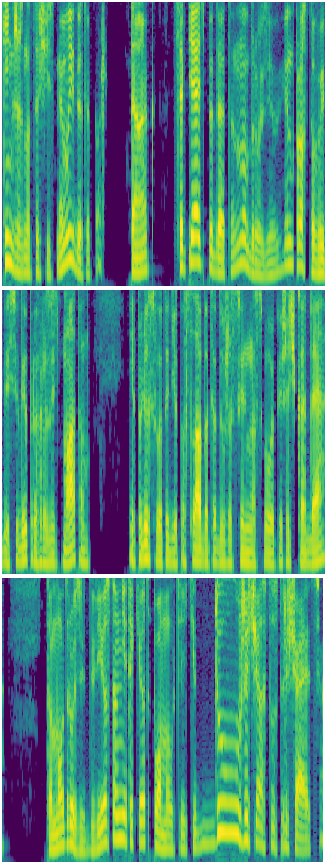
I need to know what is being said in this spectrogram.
Кінь же ж на це 6 не вийде тепер. Так. Це 5 підете. Ну, друзі, він просто вийде сюди, пригрозить матом. І плюс ви тоді послабите дуже сильно свого пішечка Д. Тому, друзі, дві основні такі от помилки, які дуже часто зустрічаються.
